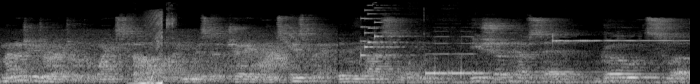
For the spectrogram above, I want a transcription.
Managing Director of the White Star Line, Mr. J. Bruce Ismay, In the ice warning, he should have said, go slow.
